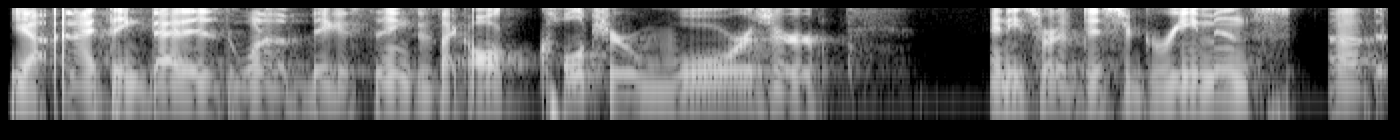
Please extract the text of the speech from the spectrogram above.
Yeah, and I think that is one of the biggest things. Is like all culture wars or any sort of disagreements. Uh,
